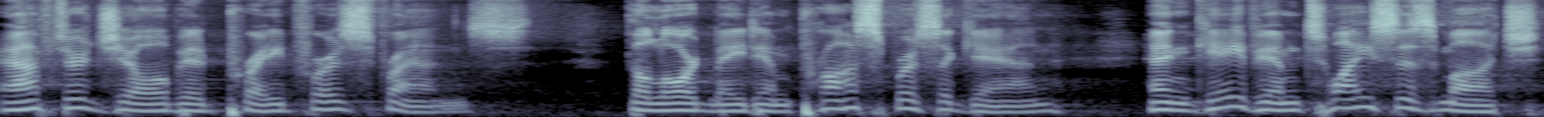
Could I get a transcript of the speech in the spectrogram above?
After Job had prayed for his friends, the Lord made him prosperous again and gave him twice as much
